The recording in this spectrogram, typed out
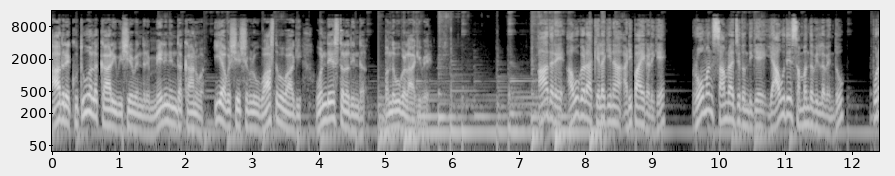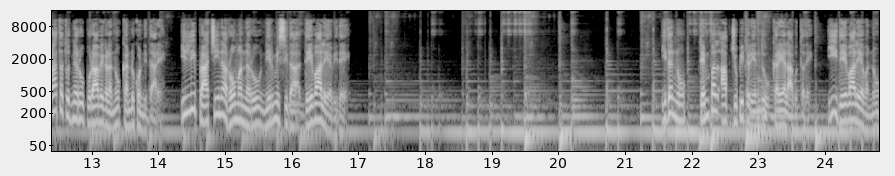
ಆದರೆ ಕುತೂಹಲಕಾರಿ ವಿಷಯವೆಂದರೆ ಮೇಲಿನಿಂದ ಕಾಣುವ ಈ ಅವಶೇಷಗಳು ವಾಸ್ತವವಾಗಿ ಒಂದೇ ಸ್ಥಳದಿಂದ ಬಂದವುಗಳಾಗಿವೆ. ಆದರೆ ಅವುಗಳ ಕೆಳಗಿನ ಅಡಿಪಾಯಗಳಿಗೆ ರೋಮನ್ ಸಾಮ್ರಾಜ್ಯದೊಂದಿಗೆ ಯಾವುದೇ ಸಂಬಂಧವಿಲ್ಲವೆಂದು ಪುರಾತತ್ವಜ್ಞರು ಪುರಾವೆಗಳನ್ನು ಕಂಡುಕೊಂಡಿದ್ದಾರೆ. ಇಲ್ಲಿ ಪ್ರಾಚೀನ ರೋಮನ್ನರು ನಿರ್ಮಿಸಿದ ದೇವಾಲಯವಿದೆ. ಇದನ್ನು ಟೆಂಪಲ್ ಆಫ್ ಜುಪಿಟರ್ ಎಂದು ಕರೆಯಲಾಗುತ್ತದೆ. ಈ ದೇವಾಲಯವನ್ನು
